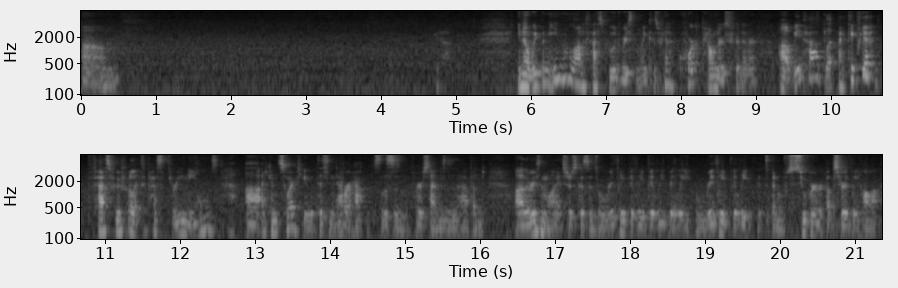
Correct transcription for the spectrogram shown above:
Um, yeah. You know, we've been eating a lot of fast food recently because we had a quarter pounders for dinner. Uh, we had, like, I think we had fast food for like the past three meals. Uh, I can swear to you, this never happens. This is the first time this has happened. Uh, the reason why is just because it's really, really, really, really, really, really, it's been super absurdly hot.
